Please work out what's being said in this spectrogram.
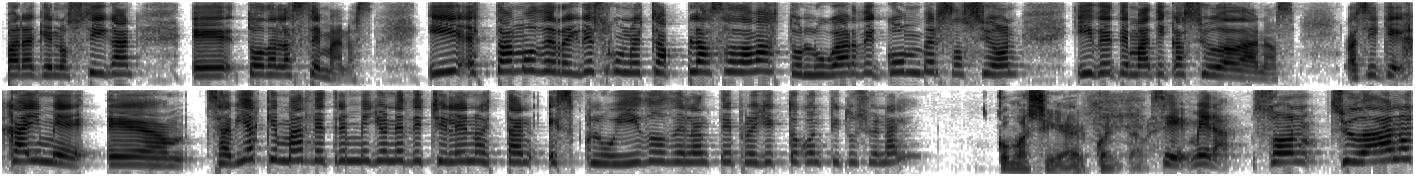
para que nos sigan eh, todas las semanas. Y estamos de regreso con nuestra Plaza de Abasto, lugar de conversación y de temáticas ciudadanas. Así que, Jaime, eh, ¿sabías que más de 3 millones de chilenos están excluidos del anteproyecto constitucional? ¿Cómo así? A ver, cuéntame. Sí, mira, son ciudadanos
